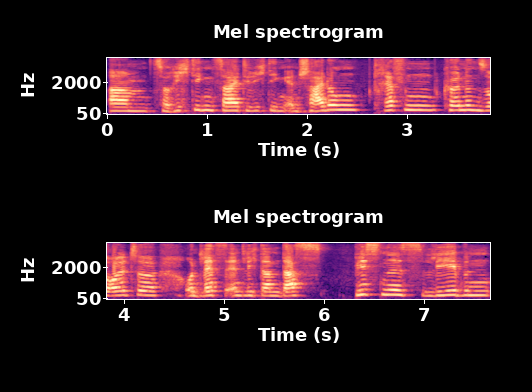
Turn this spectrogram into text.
ähm, zur richtigen Zeit die richtigen Entscheidungen treffen können sollte und letztendlich dann das Business-Leben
